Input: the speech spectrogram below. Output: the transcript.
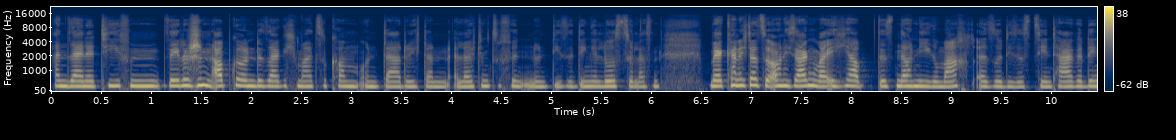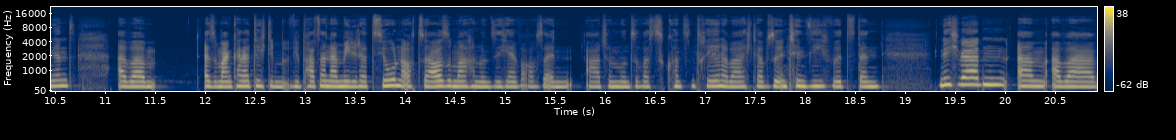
an seine tiefen seelischen Abgründe, sage ich mal, zu kommen und dadurch dann Erleuchtung zu finden und diese Dinge loszulassen. Mehr kann ich dazu auch nicht sagen, weil ich habe das noch nie gemacht, also dieses Zehn-Tage-Dingens, aber also man kann natürlich die Vipassana-Meditation auch zu Hause machen und sich einfach auf seinen Atem und sowas zu konzentrieren, aber ich glaube, so intensiv wird's dann nicht werden, ähm, aber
